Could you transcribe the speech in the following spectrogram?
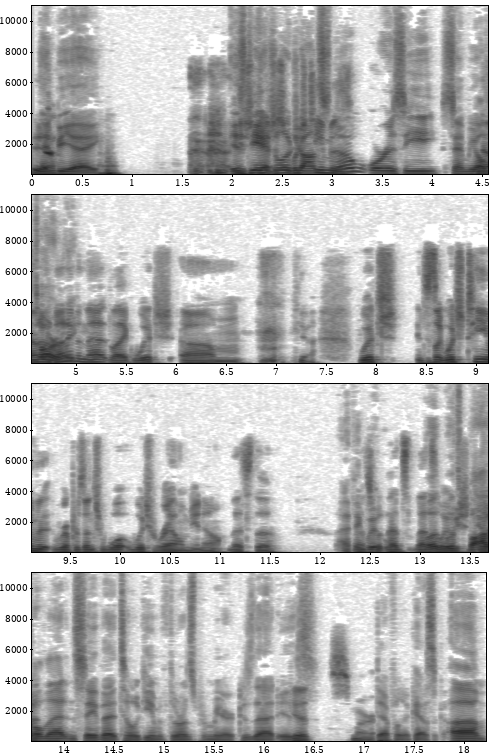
Yeah. NBA. Is Yeah, D'Angelo which Jon is- or is he Samwell No, no, not even that. Like which, um, yeah, which it's just like which team represents what which realm. You know, that's the I think That's we, what- that's- that's let, the way we us should do bottle that and save that till Game of Thrones premiere because that is good, smart. definitely a classic. Um,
